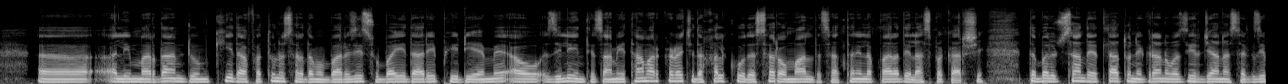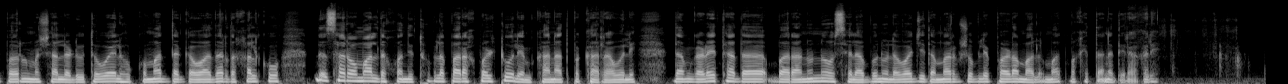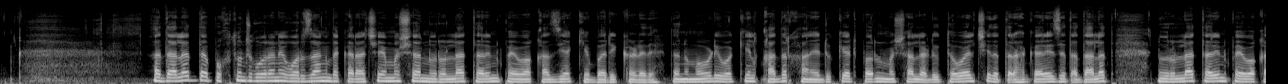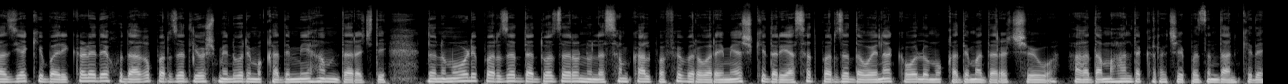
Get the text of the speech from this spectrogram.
علي مردان ډومکي د افتونو سره د مبارزې صوبايي ادارې پي ډي ایم ای او ضلعي انتظامیې ته امر کړی چې د خلکو د سر او مال د ساتنې لپاره دې لاس په کار شي. د بلوچستان د اطلاعاتو نګران وزیر جان اڅکزي پرون مشال رډیو ته وویل، حکومت د ګوادر د خلکو د سر او مال د خوندیتوب لپاره خپل ټول امکانات په کار راولي. دمګړۍ ته د بارانونو او سېلابونو له وجې د مرګ ژوبلې په اړه معلومات مخې ته نه دي راغلي. عدالت د پښتون ژغورنې غورځنګ د کراچۍ مشر نورالله ترین په یوه قضیه کې بری کړی دی د نوموړي وکیل قادر خان ایډوکیټ پرون مشال لډیو ته ویل چې د ترهګرۍ ضد عدالت نورالله ترین په یوه قضیه کې بری کړی دی خو د هغه پر ضد یو شمېر نورې مقدمې هم درج دي د نوموړي پر ضد د 2019 کال په فبرورۍ میاشت کې د ریاست پر ضد د وینا کولو مقدمه درج شوې وه هغه د مهال د کراچۍ په زندان کې دی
